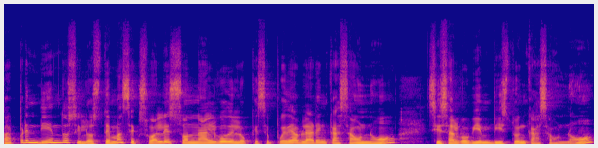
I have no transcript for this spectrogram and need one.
va aprendiendo si los temas sexuales son algo de lo que se puede hablar en casa o no, si es algo bien visto en casa o no.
